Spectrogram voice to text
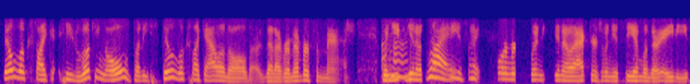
still looks like he's looking old, but he still looks like Alan Alda that I remember from MASH. When Uh-huh. you you know Right, these right. former when you know actors when you see them when they're 80s,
